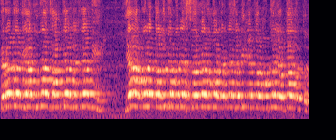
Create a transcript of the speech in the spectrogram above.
खरं तर या जुन्या जामक्या नेत्यांनी या अकोला तालुक्यामध्ये सहकार उभा करण्यासाठी त्यांचं मोठं योगदान होतं.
